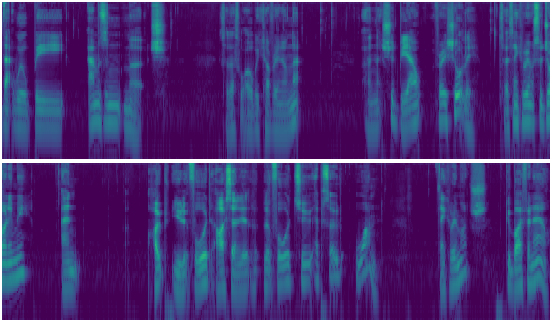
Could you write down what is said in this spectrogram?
that will be Amazon merch. So that's what I'll be covering on that. And that should be out very shortly. So thank you very much for joining me. And I hope you look forward. I certainly look forward to episode one. Thank you very much. Goodbye for now.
